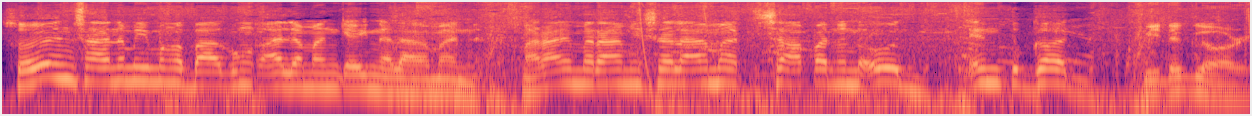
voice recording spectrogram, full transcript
So yun, sana may mga bagong kaalaman kayong nalaman. Maraming maraming salamat sa panonood and to God be the glory.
